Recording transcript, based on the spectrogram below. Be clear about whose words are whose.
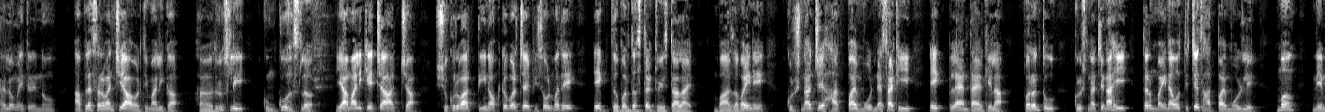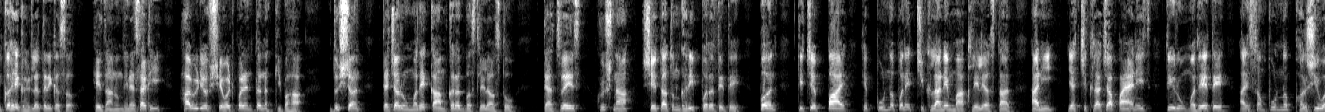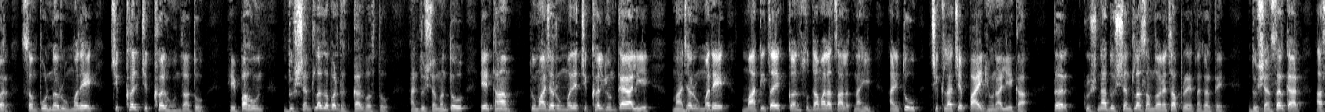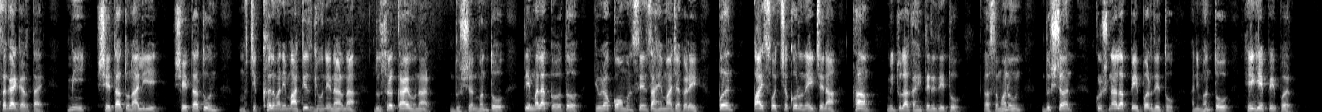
Speaker 1: Hello मैत्रिणींनो आपल्या सर्वांची आवडती मालिका हळदरुसली कुंकू हसलं या मालिकेच्या आजच्या शुक्रवार तीन ऑक्टोबरच्या एपिसोडमध्ये एक जबरदस्त ट्विस्ट आलाय. बाजाबाईने कृष्णाचे हातपाय मोडण्यासाठी एक प्लॅन तयार केला. परंतु कृष्णाचे नाही तर मैनावतीचेच हातपाय मोडले. मग नेमकं हे घडलं तरी कसं हे जाणून घेण्यासाठी हा व्हिडिओ शेवटपर्यंत नक्की पहा. दुष्यंत त्याच्या रूममध्ये काम करत बसलेला असतो. त्याच वेळेस कृष्णा शेतातून घरी परत येते. पण तिचे पाय हे पूर्णपणे चिखलाने माखलेले असतात आणि या चिखलाच्या पायानेच ती रूममध्ये येते आणि संपूर्ण फरशीवर संपूर्ण रूममध्ये चिखल चिखल होऊन जातो. हे पाहून दुष्यंतला जबर धक्काच बसतो आणि दुष्यंत म्हणतो हे थांब तू माझ्या रूममध्ये चिखल घेऊन काय आलीये? माझ्या रूममध्ये मातीचा एक कण सुद्धा मला चालत नाही आणि तू चिखलाचे पाय घेऊन आलीये का? तर कृष्णा दुष्यंतला समजावण्याचा प्रयत्न करते. दुष्यंत सरकार असं काय करताय? मी शेतातून आली आहे शेतातून चिखल आणि मातीच घेऊन येणार ना. दुसरं काय होणार? दुष्यंत म्हणतो ते मला कळतं. तेवढा कॉमन सेन्स आहे माझ्याकडे. पण पाय स्वच्छ करून यायचे ना. थांब मी तुला काहीतरी देतो. असं म्हणून दुष्यंत कृष्णाला पेपर देतो आणि म्हणतो हे घे पेपर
